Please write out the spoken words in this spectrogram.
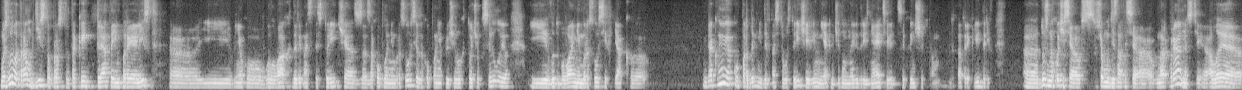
можливо Трамп дійсно просто такий клятий імперіаліст. Е, і в нього в головах 19 сторіччя з захопленням ресурсів, захопленням ключових точок силою і видобуванням ресурсів як е, як, ну, як у парадигмі 19 сторіччя він ніяким чином не відрізняється від цих інших там диктаторів лідерів. Е, дуже не хочеться в цьому дізнатися в реальності, але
